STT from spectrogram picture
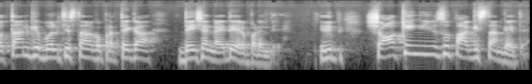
మొత్తానికి బుల్చిస్తాన్ ఒక ప్రత్యేక దేశంగా అయితే ఏర్పడింది. ఇది షాకింగ్ న్యూస్ పాకిస్తాన్కి అయితే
